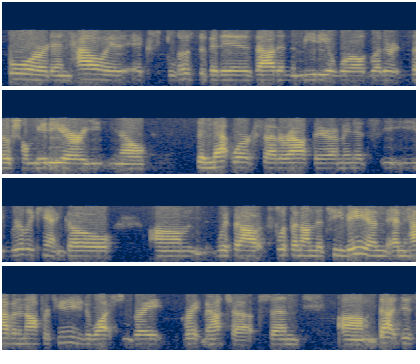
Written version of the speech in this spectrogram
sport and how explosive it is out in the media world, whether it's social media or you, you know, the networks that are out there. I mean, it's you really can't go um, without flipping on the TV and, and having an opportunity to watch some great great matchups. And um, that just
